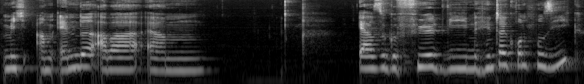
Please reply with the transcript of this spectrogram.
mich am Ende aber ähm, eher so gefühlt wie eine Hintergrundmusik.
